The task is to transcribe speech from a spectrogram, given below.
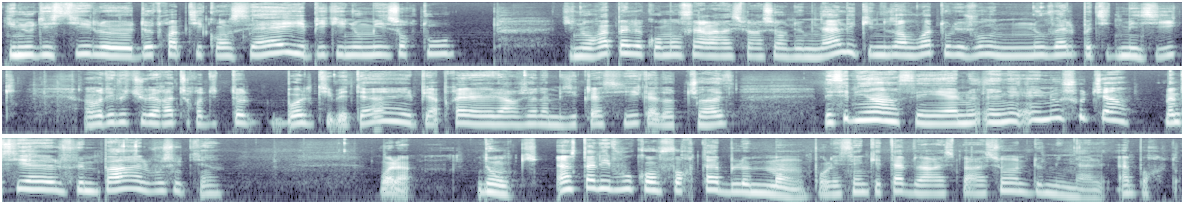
qui nous distille deux, trois petits conseils, et puis qui nous met surtout, qui nous rappelle comment faire la respiration abdominale, et qui nous envoie tous les jours une nouvelle petite musique. Alors au début, tu verras, tu auras du bol tibétain, et puis après, elle élargit à la musique classique, à d'autres choses. Mais c'est bien, c'est, elle, nous soutient. Même si elle ne fume pas, elle vous soutient. Voilà. Donc, installez-vous confortablement pour les cinq étapes de la respiration abdominale. Important.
